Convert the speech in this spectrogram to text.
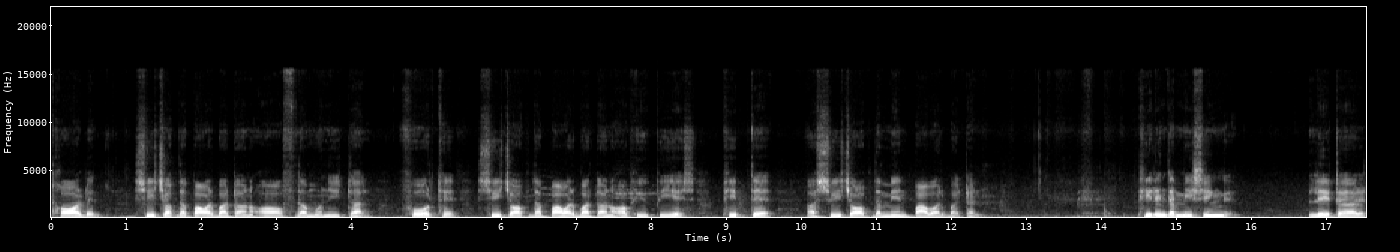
Third switch off the power button of the monitor. Fourth switch off the power button of ups fifth uh, switch off the main power button. Fill in the missing letter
